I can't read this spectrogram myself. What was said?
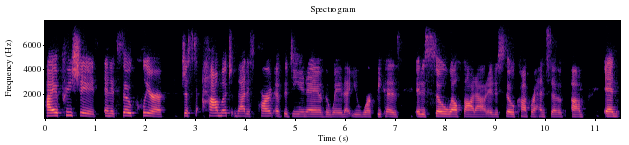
I appreciate, and it's so clear just how much that is part of the DNA of the way that you work because it is so well thought out. It is so comprehensive, um, and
